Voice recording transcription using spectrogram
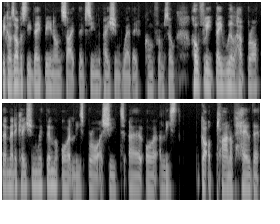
because obviously they've been on site, they've seen the patient where they've come from. So hopefully they will have brought their medication with them, or at least brought a sheet, uh, or at least got a plan of how that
